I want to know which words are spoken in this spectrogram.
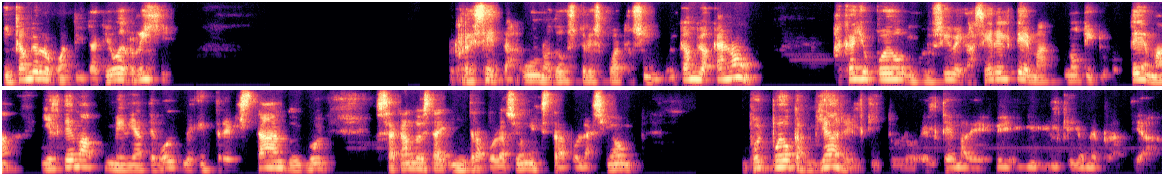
En cambio, lo cuantitativo es rígido. Receta, 1, 2, 3, 4, 5. En cambio, acá no. Acá yo puedo inclusive hacer el tema, no título, tema, y el tema mediante voy entrevistando y voy sacando esta intrapolación, extrapolación. Voy, puedo cambiar el título, el tema de, el que yo me planteaba.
